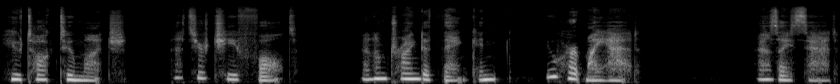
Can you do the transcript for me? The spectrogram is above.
You talk too much. That's your chief fault. And I'm trying to think, and you hurt my head. As I said,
